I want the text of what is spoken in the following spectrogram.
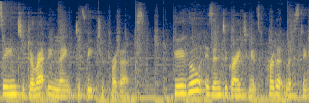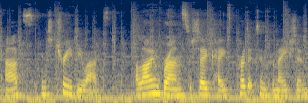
seen to directly link to featured products. Google is integrating its product listing ads into TrueView ads, allowing brands to showcase product information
